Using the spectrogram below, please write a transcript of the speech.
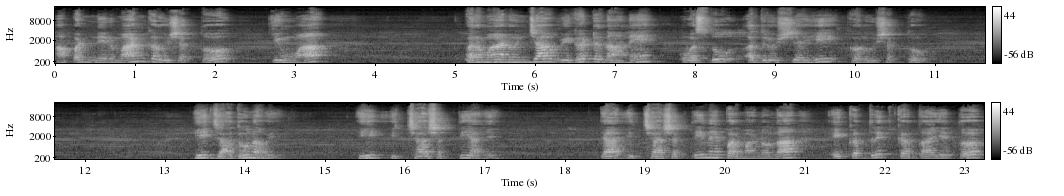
आपण निर्माण करू शकतो किंवा परमाणूंच्या विघटनाने वस्तू अदृश्यही करू शकतो. ही जादू नव्हे ही इच्छाशक्ती आहे. त्या इच्छाशक्तीने परमाणूंना एकत्रित करता येतं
